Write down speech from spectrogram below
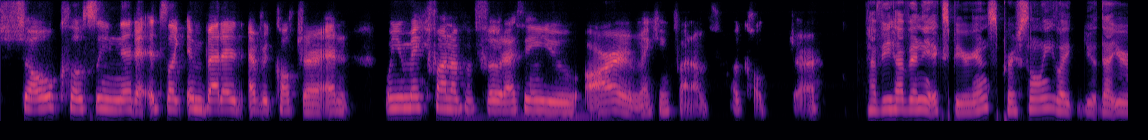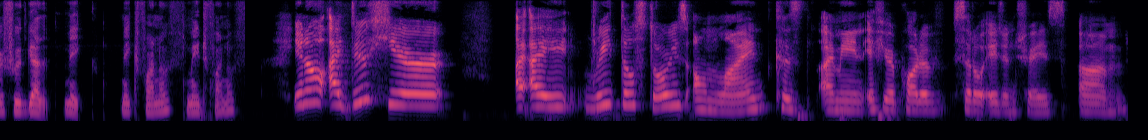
so closely knitted. It's like embedded in every culture. And when you make fun of a food, I think you are making fun of a culture. Have you have any experience personally, like you, that your food got make make fun of, made fun of? You know, I do hear, I, I read those stories online because I mean, if you're part of Subtle Asian Traits, um,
